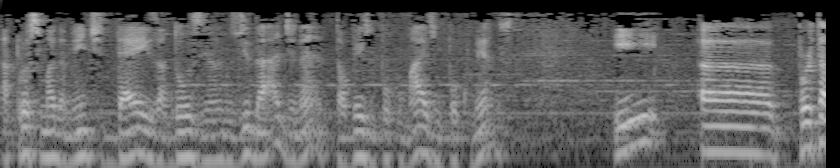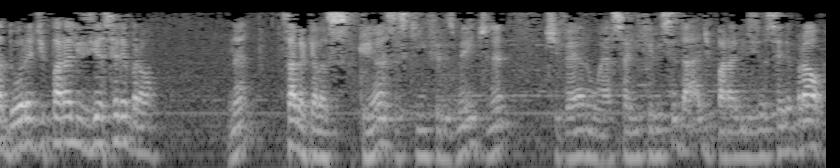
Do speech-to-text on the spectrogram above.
aproximadamente 10 a 12 anos de idade, né? talvez um pouco mais, um pouco menos, e uh, portadora de paralisia cerebral. Né? Sabe aquelas crianças que infelizmente né, tiveram essa infelicidade, paralisia cerebral.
